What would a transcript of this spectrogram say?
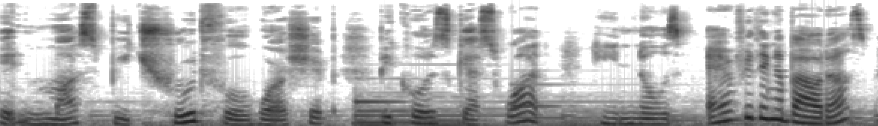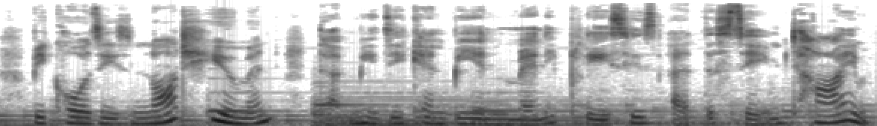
it must be truthful worship because guess what? He knows everything about us because he's not human. That means he can be in many places at the same time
